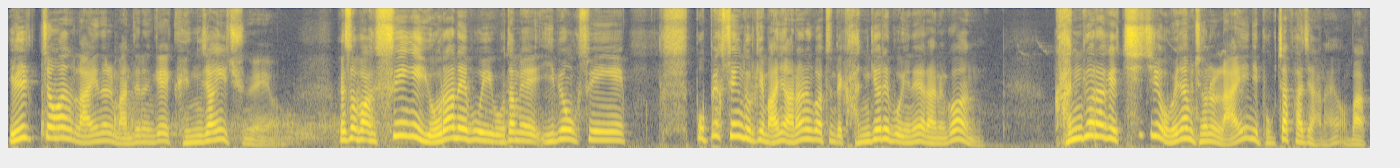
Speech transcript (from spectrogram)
일정한 라인을 만드는 게 굉장히 중요해요. 그래서 막 스윙이 요란해 보이고 그 다음에 이병옥 스윙이 뭐 백스윙도 그렇게 많이 안 하는 것 같은데 간결해 보이네 라는 건 간결하게 치지요. 왜냐하면 저는 라인이 복잡하지 않아요. 막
